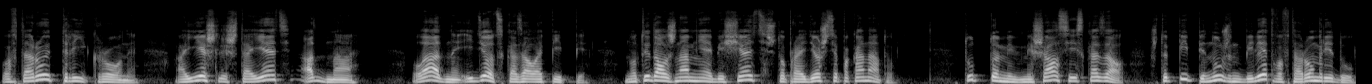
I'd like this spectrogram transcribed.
во второй — три кроны, а если стоять — одна». «Ладно, идет», — сказала Пиппи. «Но ты должна мне обещать, что пройдешься по канату». Тут Томми вмешался и сказал, что Пиппи нужен билет во втором ряду.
